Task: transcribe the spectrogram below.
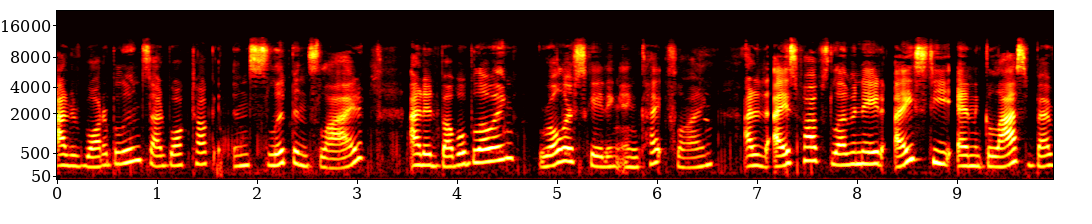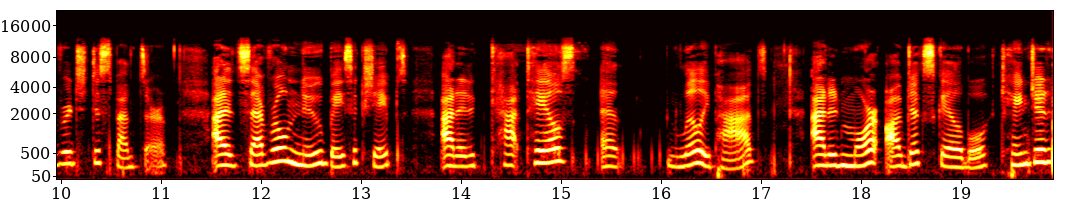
Added water balloon, sidewalk talk, and slip and slide. Added bubble blowing, roller skating, and kite flying. Added ice pops, lemonade, iced tea, and glass beverage dispenser. Added several new basic shapes. Added cattails and lily pads. Added more objects scalable. Changed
